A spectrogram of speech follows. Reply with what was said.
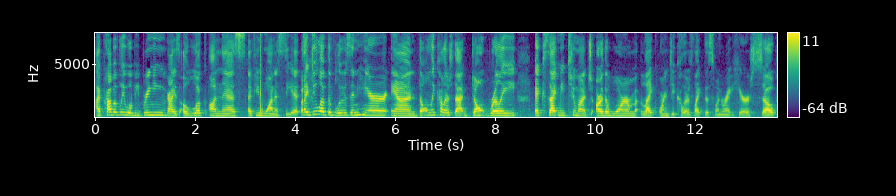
I probably will be bringing you guys a look on this if you want to see it. But I do love the blues in here and the only colors that don't really excite me too much are the warm like orangey colors like this one right here. So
